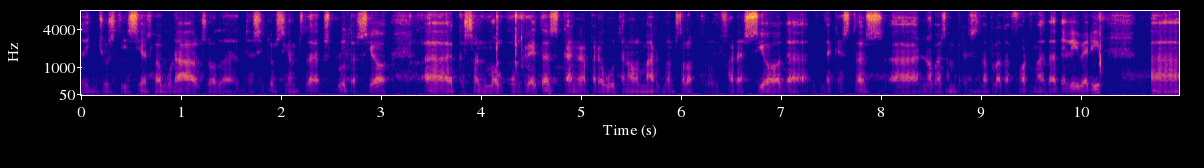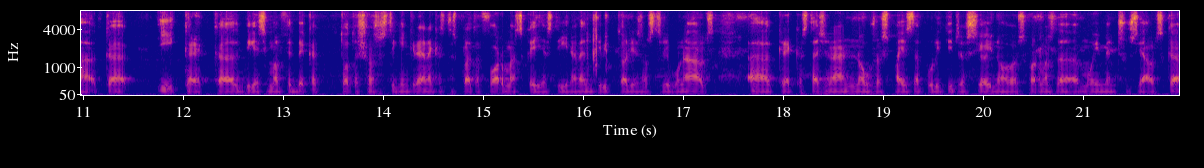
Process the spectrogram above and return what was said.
d'injustícies laborals o de, de situacions d'explotació eh, que són molt concretes, que han aparegut en el marc doncs, de la proliferació d'aquestes eh, noves empreses de plataforma de delivery, eh, que, i crec que, diguéssim, el fet de que tot això s'estiguin creant aquestes plataformes, que hi estiguin havent victòries als tribunals, eh, crec que està generant nous espais de politització i noves formes de moviments socials que,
